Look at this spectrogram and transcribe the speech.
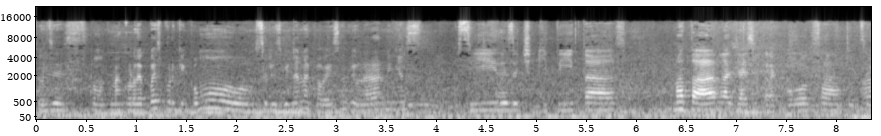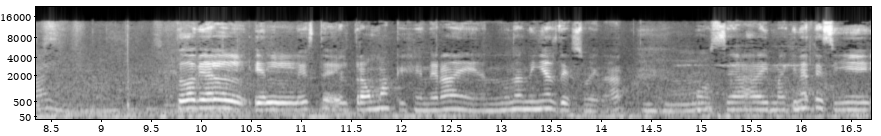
Entonces, como que me acordé pues porque cómo se les viene a la cabeza violar a niñas así desde chiquititas, matarlas ya es otra cosa. Entonces, Ay, Todavía el, el, este, el trauma que genera en unas niñas de su edad. O sea, imagínate si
